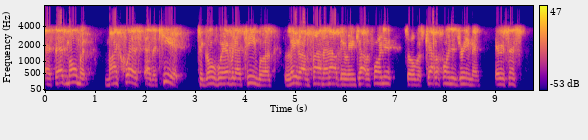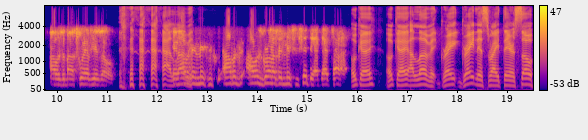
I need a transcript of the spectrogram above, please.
at that moment my quest as a kid to go wherever that team was. Later, I'm finding out they were in California, so it was California dreaming ever since I was about 12 years old. I and I was it. in Mississippi. I was I was growing up in Mississippi at that time. Okay. Okay, I love it. Great greatness right there. So,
